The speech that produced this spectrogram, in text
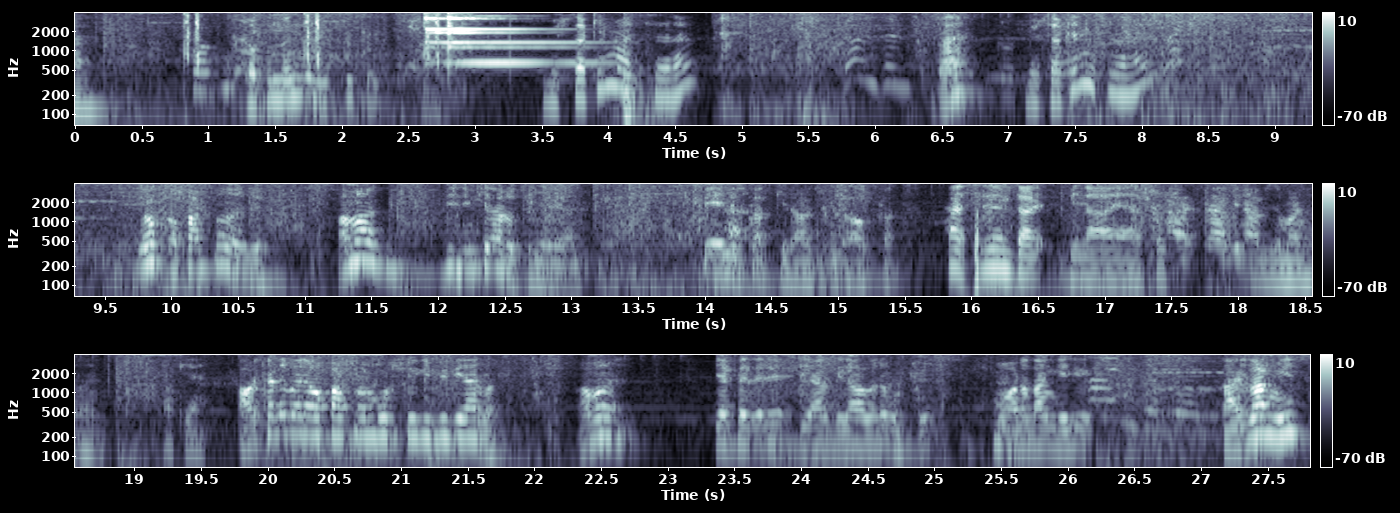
Ha. Kapının önünde bekliyorsun. Müstakil mi acı Ha? Müstakil mi sizin ha? Yok apartman önce. Ama bizimkiler oturuyor yani. Bir en üst kat kiracı bir de alt kat. Ha sizin de bina yani. Çok. Evet, ha, bina bizim aynen aynen. Okey. Arkada böyle apartman boşluğu gibi bir yer var. Ama cepheleri diğer binalara bakıyor. Bu aradan geliyor. Dive'lar mıyız?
